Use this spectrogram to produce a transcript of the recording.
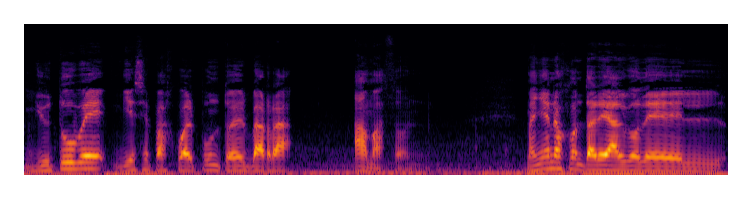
YouTube y spascual.es barra Amazon. Mañana os contaré algo del,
